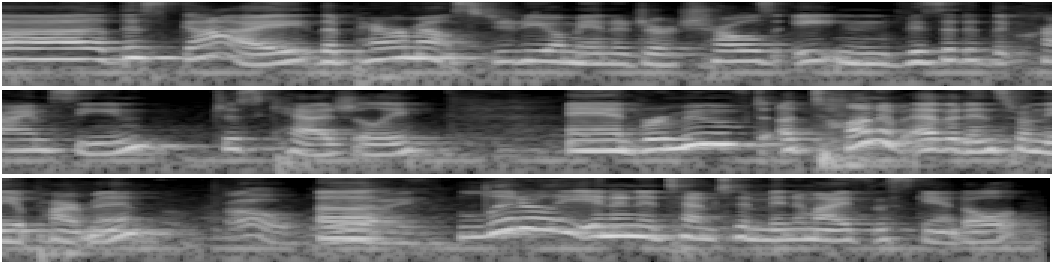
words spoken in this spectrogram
uh, this guy, the Paramount studio manager Charles Eyton, visited the crime scene just casually and removed a ton of evidence from the apartment. Oh boy. Uh, literally in an attempt to minimize the scandal,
